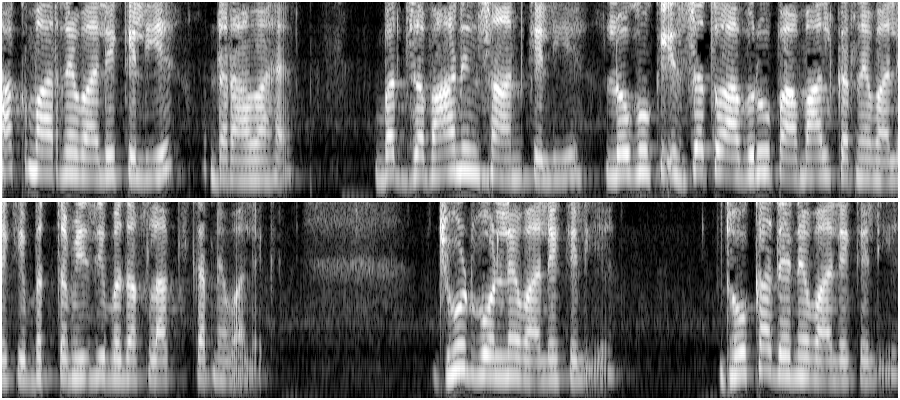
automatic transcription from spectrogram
حق مارنے والے کے لیے ڈراوا ہے۔ بد زبان انسان کے لیے، لوگوں کی عزت و آبرو پامال کرنے والے کی، بدتمیزی بد اخلاقی کرنے والے کے جھوٹ بولنے والے کے لیے دھوکا دینے والے کے لیے،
